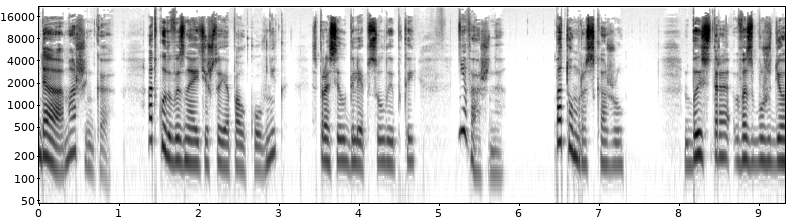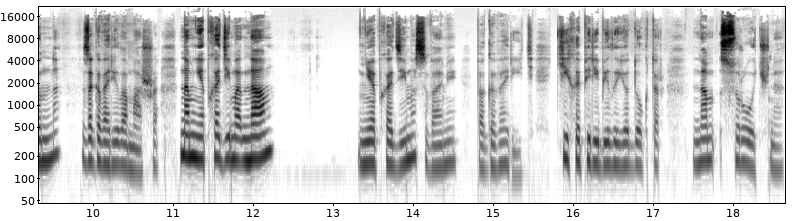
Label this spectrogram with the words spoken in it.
Да, Машенька, откуда вы знаете, что я полковник? спросил Глеб с улыбкой. Неважно. Потом расскажу. Быстро, возбужденно заговорила Маша. Нам необходимо... Нам необходимо с вами поговорить. Тихо перебил ее доктор. Нам срочно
